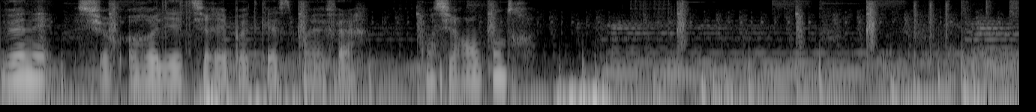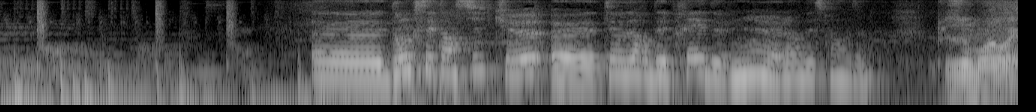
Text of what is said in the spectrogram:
Venez sur relier-podcast.fr on s'y rencontre. Euh, donc c'est ainsi que euh, Théodore Després est devenu euh, Lord Esperanza. Plus ou moins, ouais,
